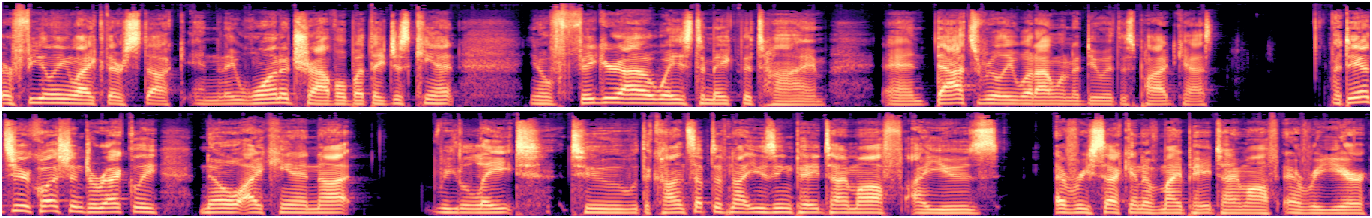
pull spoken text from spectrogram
are feeling like they're stuck and they want to travel but they just can't you know figure out ways to make the time. And that's really what i want to do with this podcast. But to answer your question directly no i cannot relate to the concept of not using paid time off. I use every second of my paid time off every year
